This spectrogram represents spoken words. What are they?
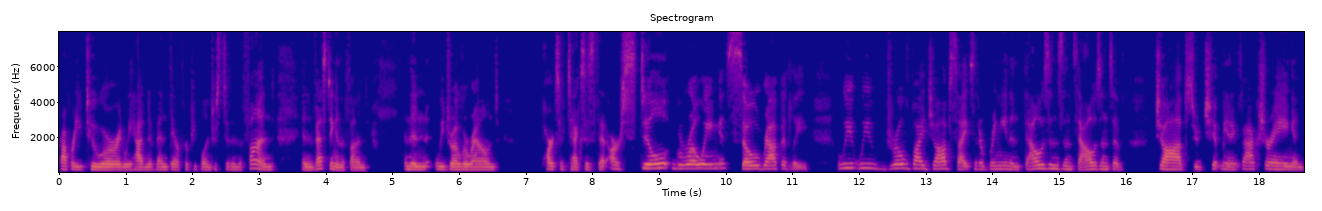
property tour and we had an event there for people interested in the fund and investing in the fund. And then we drove around parts of Texas that are still growing so rapidly. We we drove by job sites that are bringing in thousands and thousands of jobs through chip manufacturing and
